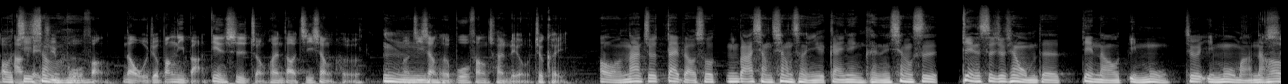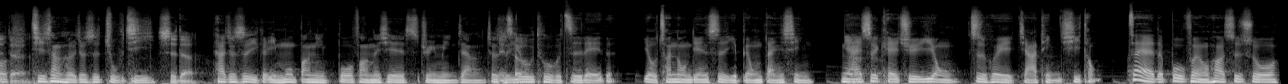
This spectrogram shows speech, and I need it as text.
哦它可以机上盒去播放。那我就帮你把电视转换到机上盒，嗯机上盒播放串流就可以。哦，那就代表说，你把它想象成一个概念，可能像是电视，就像我们的电脑荧幕，就是荧幕嘛，然后机上盒就是主机，是的，它就是一个荧幕帮你播放那些 streaming，这样就是 YouTube 之类的。有传统电视也不用担心，你还是可以去用智慧家庭系统。再来的部分的话是说，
